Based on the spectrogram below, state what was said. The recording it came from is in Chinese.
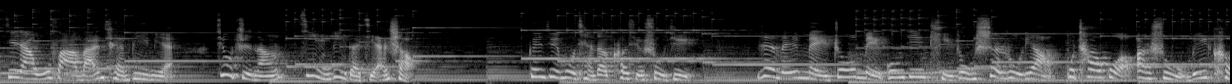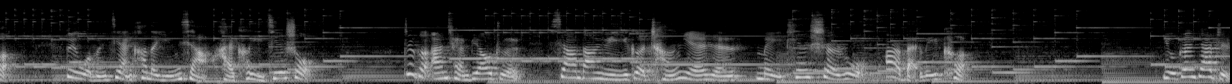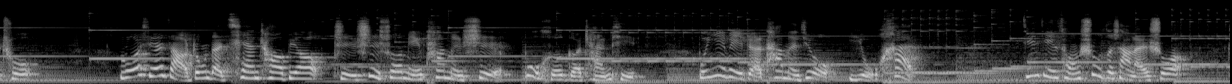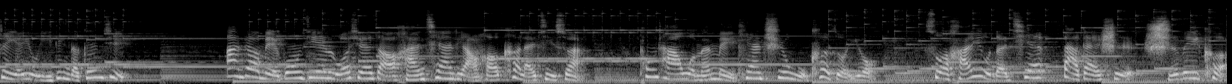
既然无法完全避免，就只能尽力的减少。根据目前的科学数据，认为每周每公斤体重摄入量不超过二十五微克，对我们健康的影响还可以接受。这个安全标准相当于一个成年人每天摄入二百微克。有专家指出。螺旋藻中的铅超标，只是说明它们是不合格产品，不意味着它们就有害。仅仅从数字上来说，这也有一定的根据。按照每公斤螺旋藻含铅两毫克来计算，通常我们每天吃五克左右，所含有的铅大概是十微克。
